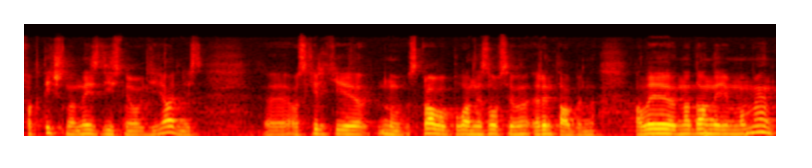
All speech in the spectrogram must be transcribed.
фактично не здійснював діяльність, оскільки ну, справа була не зовсім рентабельна. Але на даний момент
